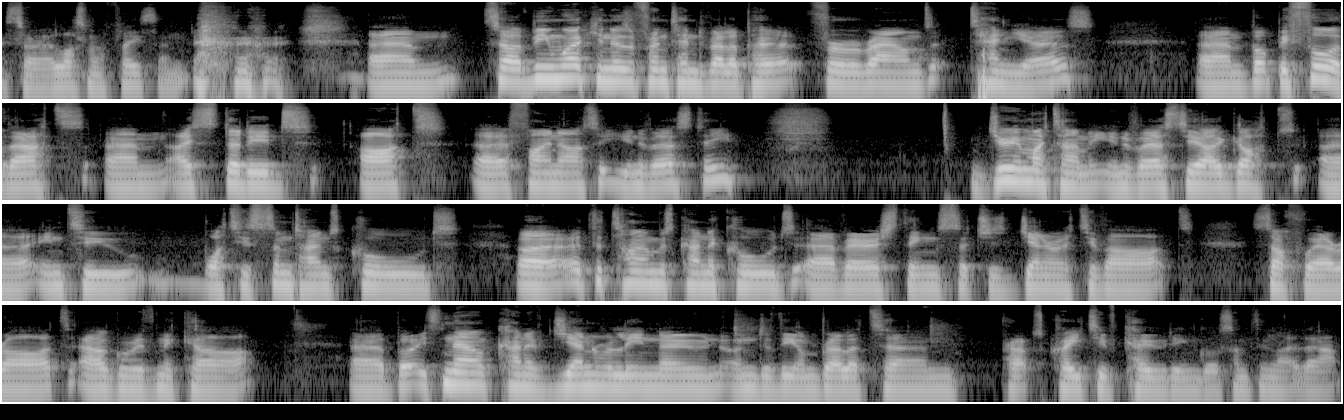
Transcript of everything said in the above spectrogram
sorry, I lost my place then. um, so I've been working as a front-end developer for around 10 years. Um, but before that, I studied art, uh, fine art at university. During my time at university, I got uh, into what is sometimes called, uh, at the time was kind of called uh, various things such as generative art, software art, algorithmic art, uh, but it's now kind of generally known under the umbrella term, perhaps creative coding or something like that.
